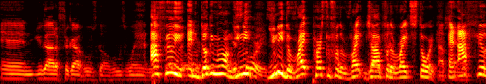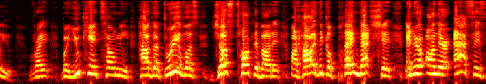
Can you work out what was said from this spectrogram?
and you got to figure out who's going, who's winning. I feel you, and don't get me wrong, It's you need stories. you need the right person for the right job Right for the right story, and I feel you, right? But you can't tell me how the three of us just talked about it on how they could plan that shit, and they're on their asses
